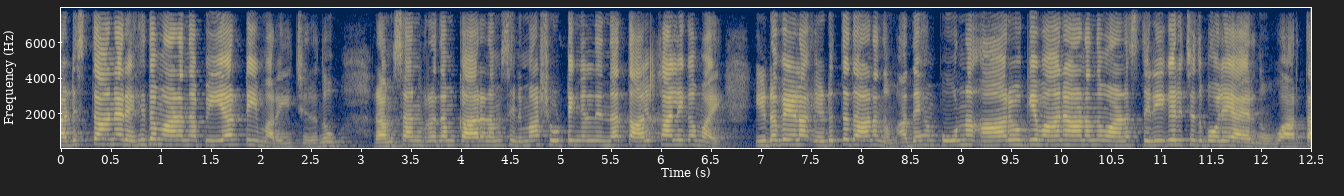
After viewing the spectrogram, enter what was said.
അടിസ്ഥാനരഹിതമാണെന്ന് പി ആർ ടീം അറിയിച്ചിരുന്നു. റംസാൻ വ്രതം കാരണം സിനിമാ ഷൂട്ടിങ്ങിൽ നിന്ന് താൽക്കാലികമായി ഇടവേള എടുത്തതാണെന്നും അദ്ദേഹം പൂർണ ആരോഗ്യവാനാണെന്നുമാണ് സ്ഥിരീകരിച്ചതുപോലെയായിരുന്നു വാർത്ത.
